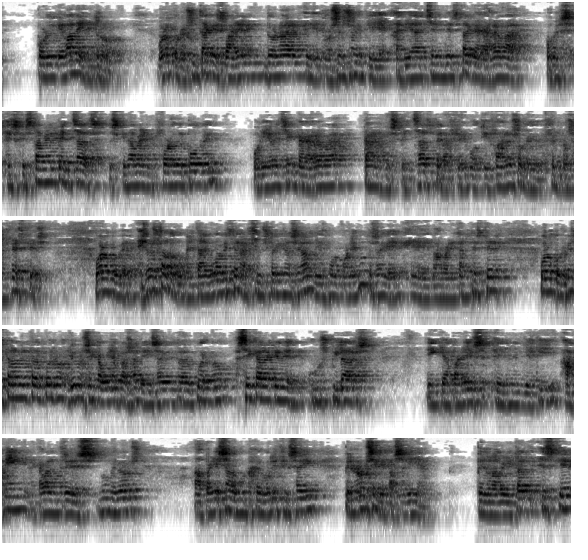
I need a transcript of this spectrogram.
por el que va dentro. Bueno, pues resulta que es van donar eh, procesos en que havia gent d'esta que agarrava, com els, els que estaven penjats es quedaven fora del poble, però hi havia gent que agarrava carn despenjats per a fer botifares o fer coses d'estes. Bueno, pues això està documentat, ho ha vist en l'Arxiu Històric Nacional i és molt conegut, o sigui que eh, barbaritats d'estes. Bueno, pues ves que la venta del cuerno, jo no sé què hauria passat en aquesta venta del cuerno, sé que ara queden uns pilars en què apareix en llatí amén, acaben tres números, apareixen alguns jeroglífics ahí, però no sé què passaria. Però la veritat és que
